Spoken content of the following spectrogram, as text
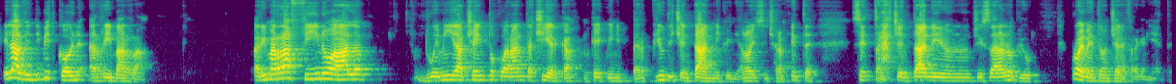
e l'alveo di Bitcoin rimarrà. Rimarrà fino al 2140 circa, ok? Quindi per più di cent'anni, quindi a noi sinceramente se tra cent'anni non ci saranno più, probabilmente non ce ne frega niente.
